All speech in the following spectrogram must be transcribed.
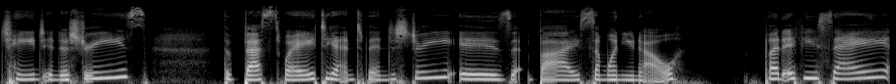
change industries, the best way to get into the industry is by someone you know. But if you say,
